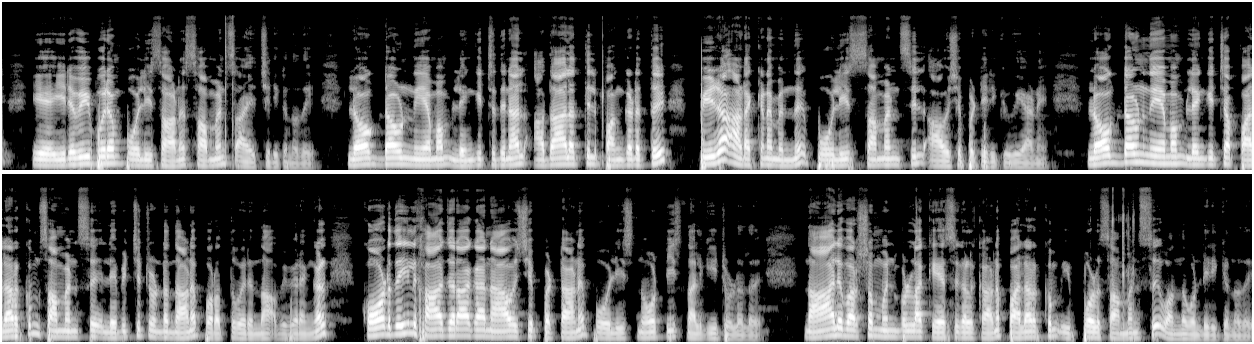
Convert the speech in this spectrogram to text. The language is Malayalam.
ഇരവിപുരം പോലീസാണ് സമൻസ് അയച്ചിരിക്കുന്നത്. ലോക്ക്ഡൗൺ നിയമം ലംഘിച്ചതിനാൽ അദാലത്തിൽ പങ്കെടുത്ത് പിഴ അടയ്ക്കണമെന്ന് പോലീസ് സമൻസിൽ ആവശ്യപ്പെട്ടിരിക്കുകയാണ്. ലോക്ക്ഡൗൺ നിയമം ലംഘിച്ച പലർക്കും സമൻസ് ലഭിച്ചിട്ടുണ്ടെന്നാണ് പുറത്തുവരുന്ന വിവരങ്ങൾ. കോടതിയിൽ ഹാജരാകാൻ ആവശ്യപ്പെട്ടാണ് പോലീസ് നോട്ടീസ് നൽകിയിട്ടുള്ളത്. നാല് വർഷം മുൻപുള്ള കേസുകൾക്കാണ് പലർക്കും ഇപ്പോൾ സമൻസ് വന്നുകൊണ്ടിരിക്കുന്നത്.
